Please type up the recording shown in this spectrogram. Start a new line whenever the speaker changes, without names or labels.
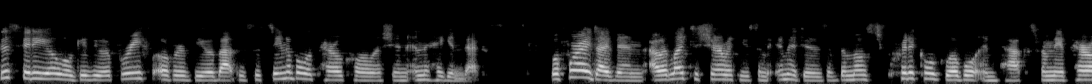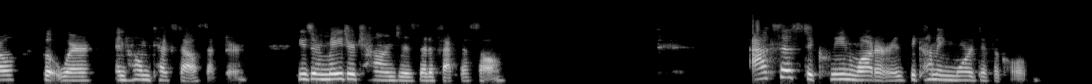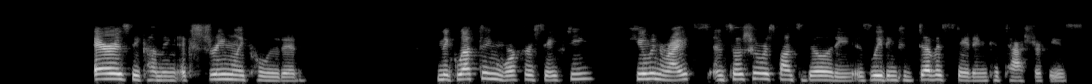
This video will give you a brief overview about the Sustainable Apparel Coalition and the Higg Index. Before I dive in, I would like to share with you some images of the most critical global impacts from the apparel, footwear, and home textile sector. These are major challenges that affect us all. Access to clean water is becoming more difficult. Air is becoming extremely polluted. Neglecting worker safety, human rights, and social responsibility is leading to devastating catastrophes.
